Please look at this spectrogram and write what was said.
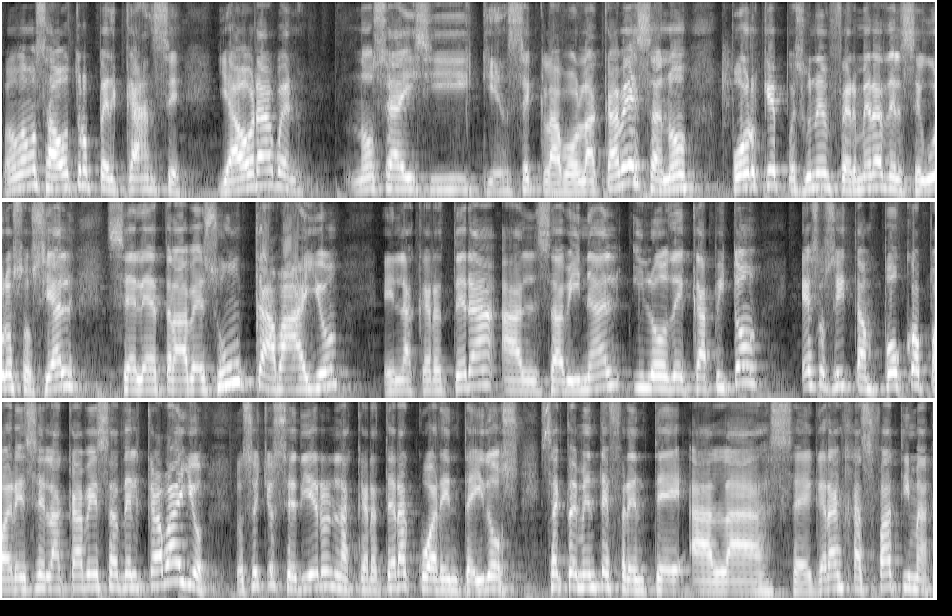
Vamos a otro percance. Y ahora, bueno, no sé ahí sí quién se clavó la cabeza, ¿no? Porque pues una enfermera del Seguro Social se le atravesó un caballo en la carretera al Sabinal y lo decapitó. Eso sí, tampoco aparece la cabeza del caballo. Los hechos se dieron en la carretera 42, exactamente frente a las eh, granjas Fátima.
